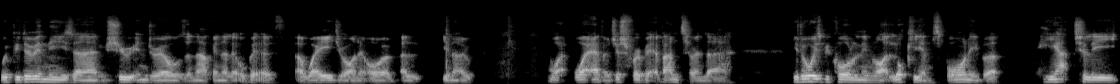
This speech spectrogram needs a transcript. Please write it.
we'd be doing these um, shooting drills and having a little bit of a wager on it, or a, a, you know, what, whatever, just for a bit of banter. And uh, you'd always be calling him like Lucky and Spawny, but he actually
